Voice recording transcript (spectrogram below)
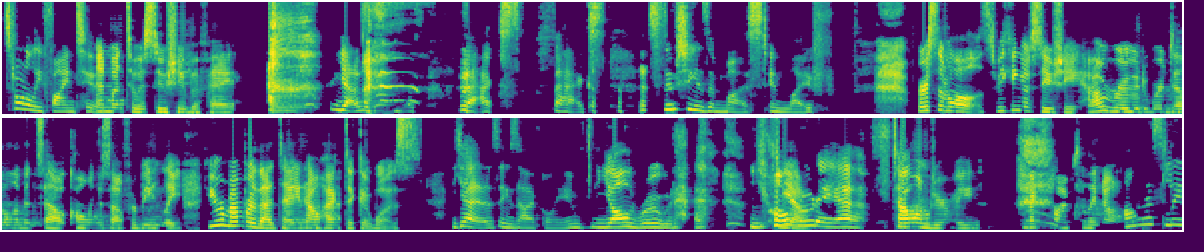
It's totally fine too. And went to a sushi buffet. yes, yes. Facts facts sushi is a must in life First of all, speaking of sushi, how rude were Dylan and Sal calling us out for being late? You remember that day and how hectic it was. yes exactly y'all rude y'all Yeah. rude af Tell them, Dhruvi, next time so they know. honestly,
